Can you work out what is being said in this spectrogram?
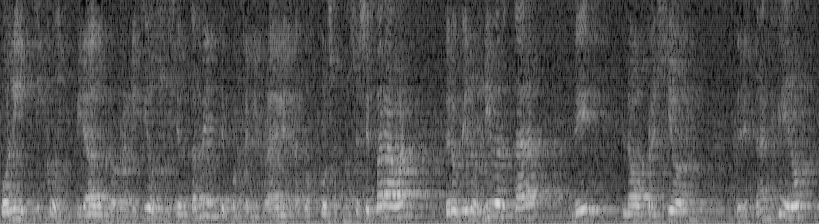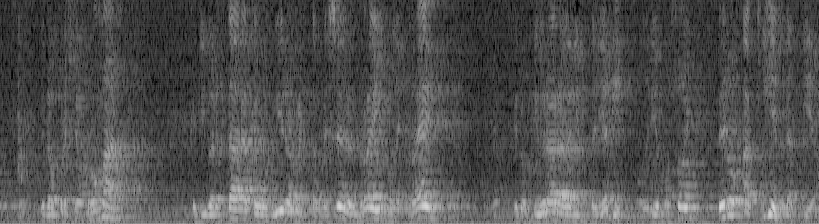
político, inspirado en lo religioso ciertamente, porque en Israel estas dos cosas no se separaban, pero que los libertara de la opresión del extranjero, de la opresión romana, que libertara, que volviera a restablecer el reino de Israel, que los librara del imperialismo, diríamos hoy, pero aquí en la tierra.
